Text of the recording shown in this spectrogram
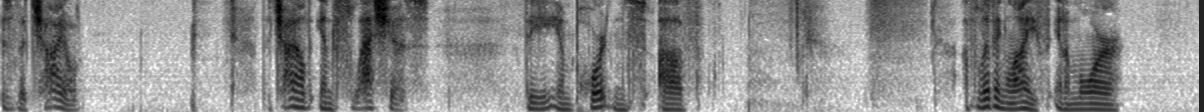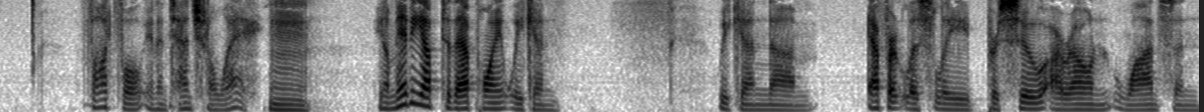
is the child, the child infleshes the importance of of living life in a more thoughtful and intentional way. Mm. You know, maybe up to that point we can we can um, effortlessly pursue our own wants and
